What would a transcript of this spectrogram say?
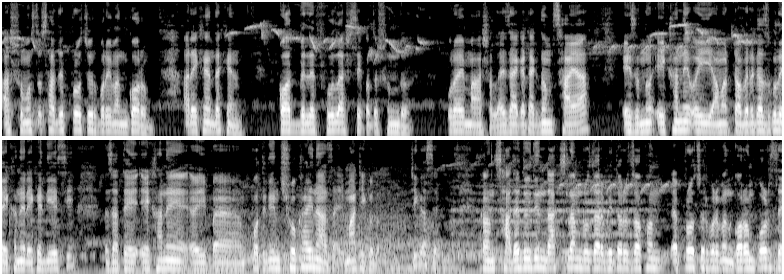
আর সমস্ত ছাদে প্রচুর পরিমাণ গরম। আর এখানে দেখেন কদবেলের ফুল আসছে, কত সুন্দর। পুরাই মাশাল্লাহ জায়গাটা একদম ছায়া। এই জন্য এখানে ওই আমার টবের গাছগুলো এখানে রেখে দিয়েছি, যাতে এখানে ওই প্রতিদিন শুকাই না যায় মাটিগুলো, ঠিক আছে? কারণ ছাদে দুই দিন রাখছিলাম, রোজার ভিতরে যখন প্রচুর পরিমাণ গরম পড়ছে,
